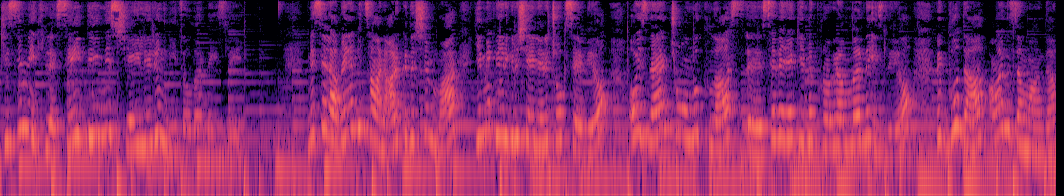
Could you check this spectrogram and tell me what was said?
Kesinlikle sevdiğiniz şeylerin videolarını izleyin. Mesela benim bir tane arkadaşım var. Yemekle ilgili şeyleri çok seviyor. O yüzden çoğunlukla e, severek yemek programlarını izliyor. Ve bu da aynı zamanda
